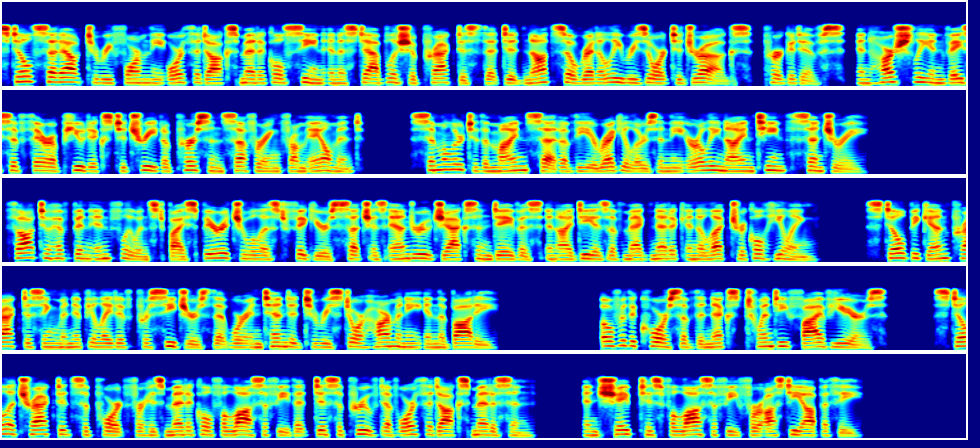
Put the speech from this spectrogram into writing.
Still set out to reform the orthodox medical scene and establish a practice that did not so readily resort to drugs, purgatives, and harshly invasive therapeutics to treat a person suffering from ailment, similar to the mindset of the irregulars in the early 19th century. Thought to have been influenced by spiritualist figures such as Andrew Jackson Davis and ideas of magnetic and electrical healing, still began practicing manipulative procedures that were intended to restore harmony in the body. Over the course of the next 25 years, still attracted support for his medical philosophy that disapproved of orthodox medicine, and shaped his philosophy for osteopathy.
